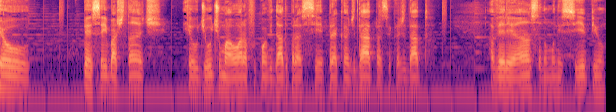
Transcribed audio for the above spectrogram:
Eu pensei bastante. Eu, de última hora, fui convidado para ser pré-candidato, para ser candidato à vereança no município.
